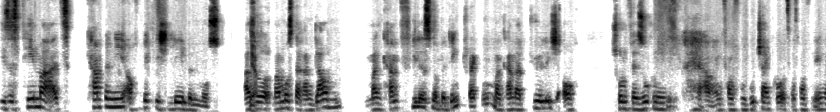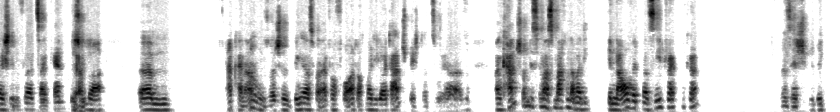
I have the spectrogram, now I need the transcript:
dieses Thema als Company auch wirklich leben muss. Also ja. man muss daran glauben, man kann vieles nur bedingt tracken. Man kann natürlich auch schon versuchen, ja, angefangen von Gutscheincodes, was man von irgendwelchen Influencern kennt, bis ja. über, ähm, ja, keine Ahnung, solche Dinge, dass man einfach vor Ort auch mal die Leute anspricht dazu. Ja, also man kann schon ein bisschen was machen, aber die, genau wird man es nie tracken können. Das ist sehr schwierig.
